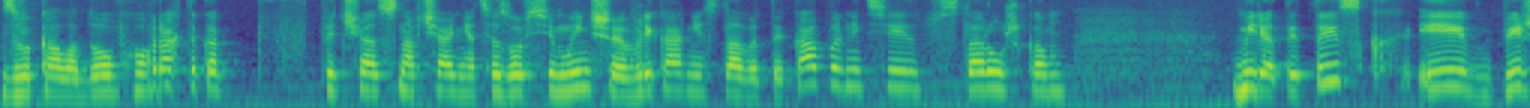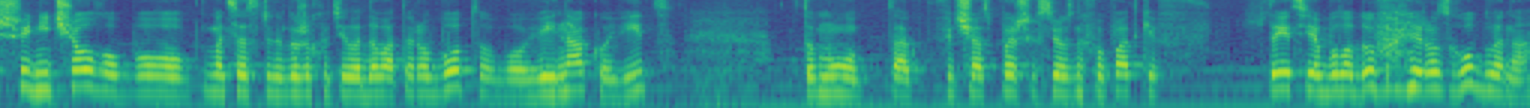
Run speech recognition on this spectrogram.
звикала довго. Практика під час навчання це зовсім інше. В лікарні ставити капельниці старушкам. Міряти тиск і більше нічого, бо медсестри не дуже хотіли давати роботу, бо війна, ковід. Тому так, під час перших серйозних випадків, здається, я була доволі розгублена,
